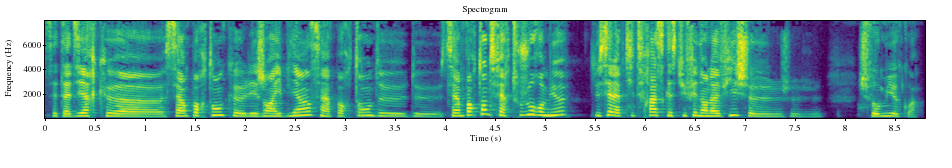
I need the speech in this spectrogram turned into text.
C'est-à-dire que euh, c'est important que les gens aillent bien. C'est important de, de c'est important de faire toujours au mieux. Tu sais la petite phrase qu'est-ce que tu fais dans la vie Je je, je, fais au mieux quoi.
